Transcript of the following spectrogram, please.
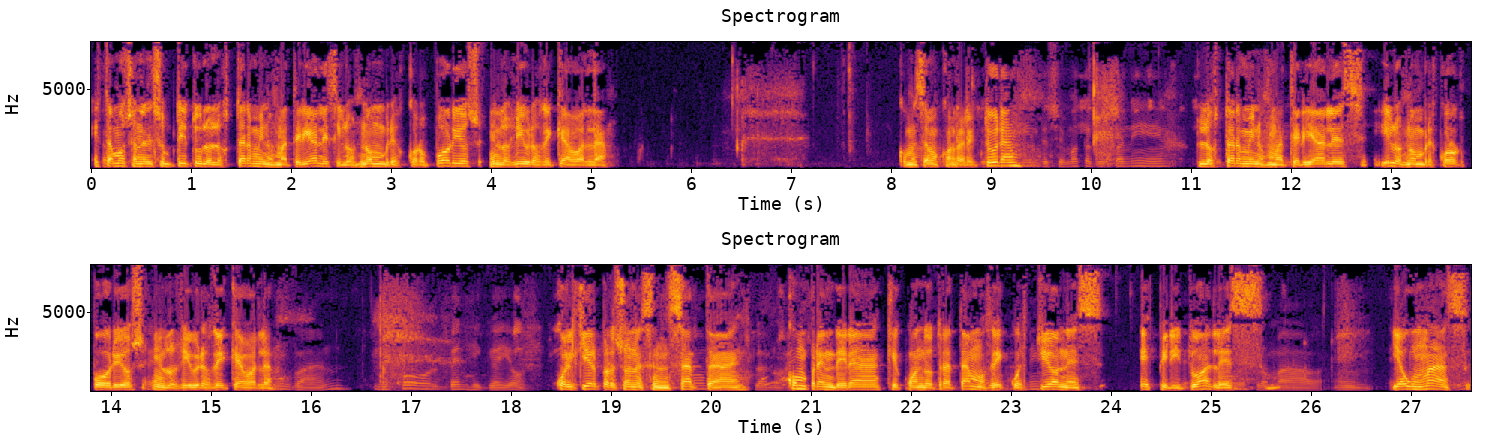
Estamos en el subtítulo Los términos materiales y los nombres corpóreos en los libros de Kabbalah. Comenzamos con la lectura. Los términos materiales y los nombres corpóreos en los libros de Kabbalah. Cualquier persona sensata comprenderá que cuando tratamos de cuestiones espirituales, y aún más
